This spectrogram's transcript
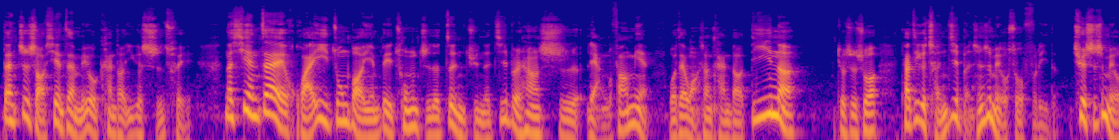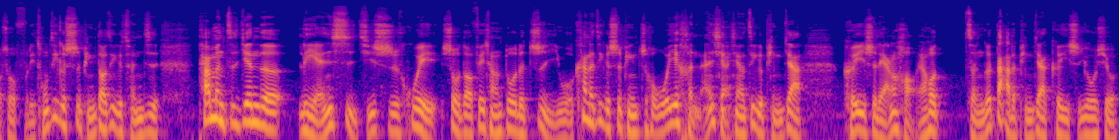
但至少现在没有看到一个实锤。那现在怀疑中保研被充值的证据呢，基本上是两个方面。我在网上看到，第一呢。就是说，他这个成绩本身是没有说服力的，确实是没有说服力。从这个视频到这个成绩，他们之间的联系其实会受到非常多的质疑。我看了这个视频之后，我也很难想象这个评价可以是良好，然后整个大的评价可以是优秀，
